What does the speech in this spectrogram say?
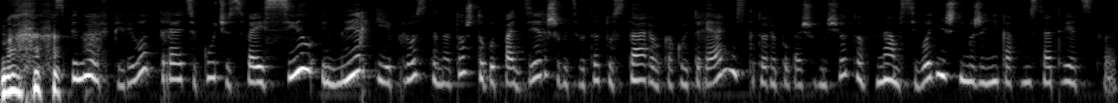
Спиной вперед, тратя кучу своих сил, энергии просто на то, чтобы поддерживать вот эту старую какую-то реальность, которая, по большому счету, нам сегодняшним уже никак не соответствует.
